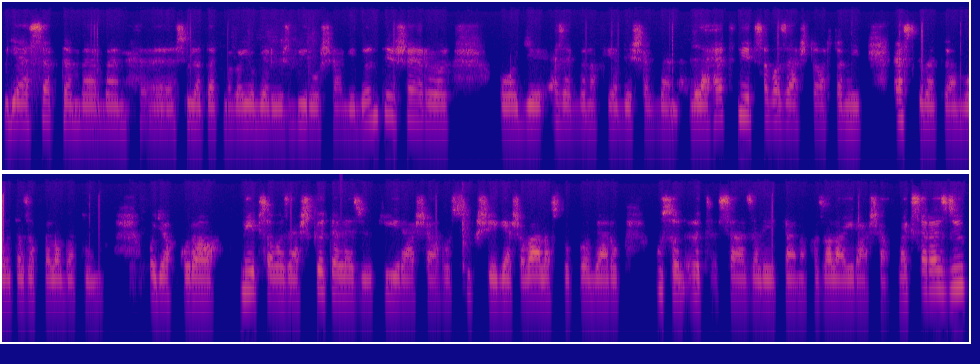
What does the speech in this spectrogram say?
Ugye szeptemberben született meg a jogerős bírósági döntés erről, hogy ezekben a kérdésekben lehet népszavazást tartani. Ezt követően volt az a feladatunk, hogy akkor a népszavazás kötelező kiírásához szükséges a választópolgárok 25%-ának az aláírását megszerezzük.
